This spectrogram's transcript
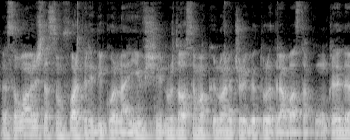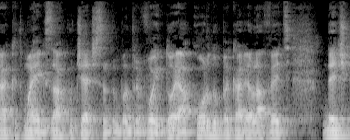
însă oamenii ăștia sunt foarte ridicol naivi și nu-și dau seama că nu are nicio legătură treaba asta cu încrederea, cât mai exact cu ceea ce se întâmplă între voi doi, acordul pe care îl aveți. Deci,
